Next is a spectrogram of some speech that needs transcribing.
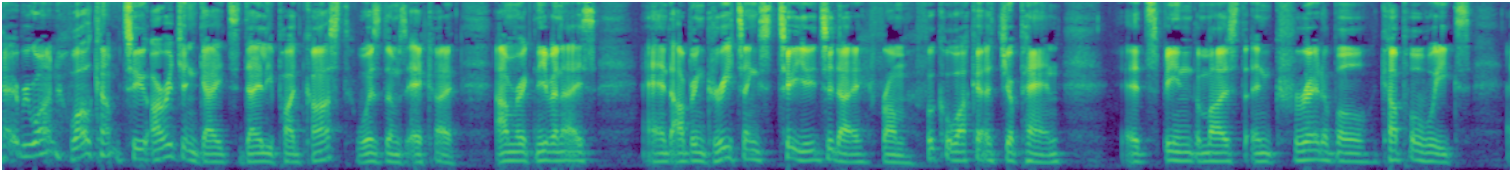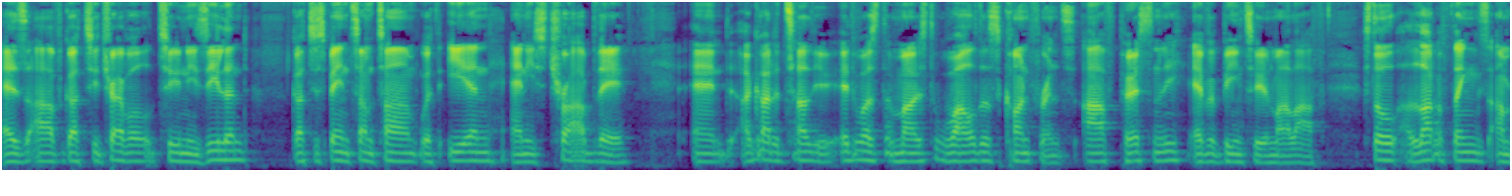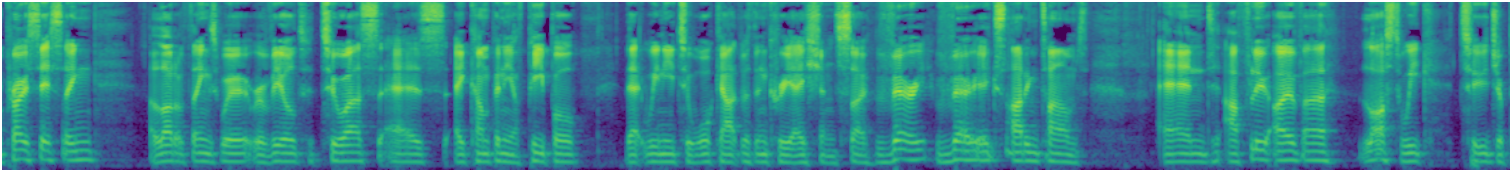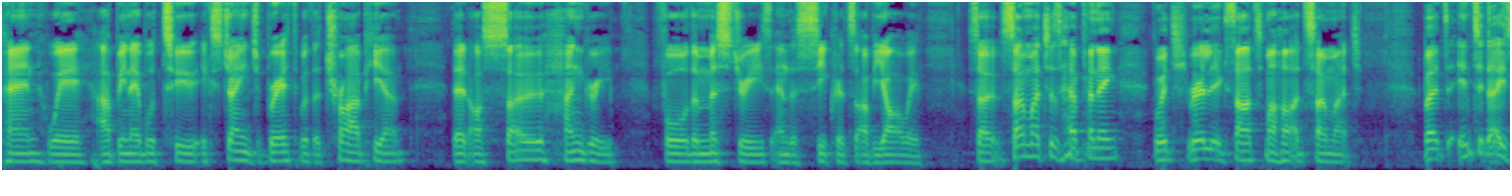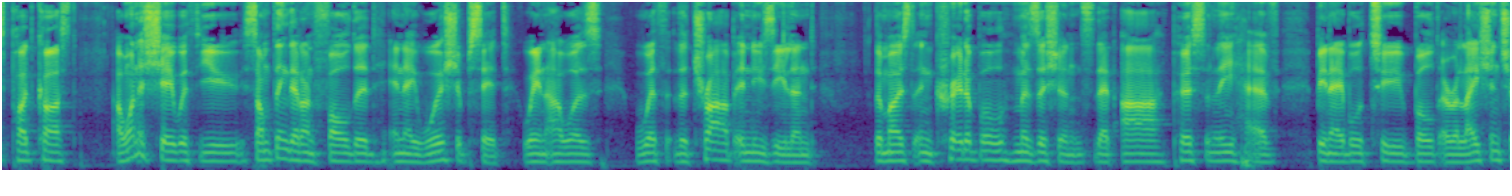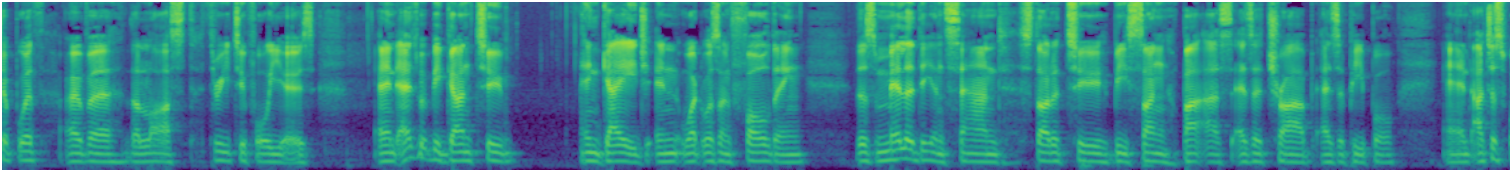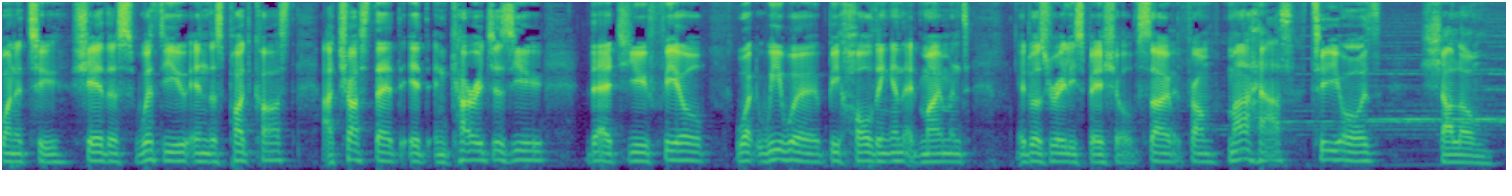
Hey everyone, welcome to Origin Gate's daily podcast, Wisdom's Echo. I'm Rick Nivenes, and I bring greetings to you today from Fukuoka, Japan. It's been the most incredible couple weeks as I've got to travel to New Zealand, got to spend some time with Ian and his tribe there. And I got to tell you, it was the most wildest conference I've personally ever been to in my life still a lot of things I'm processing. A lot of things were revealed to us as a company of people that we need to walk out within creation. So, very, very exciting times. And I flew over last week to Japan where I've been able to exchange breath with a tribe here that are so hungry for the mysteries and the secrets of Yahweh. So, so much is happening, which really excites my heart so much. But in today's podcast, I want to share with you something that unfolded in a worship set when I was with the tribe in New Zealand, the most incredible musicians that I personally have been able to build a relationship with over the last three to four years. And as we begun to engage in what was unfolding, this melody and sound started to be sung by us as a tribe, as a people. And I just wanted to share this with you in this podcast. I trust that it encourages you, that you feel what we were beholding in that moment. It was really special. So, from my house to yours, shalom.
